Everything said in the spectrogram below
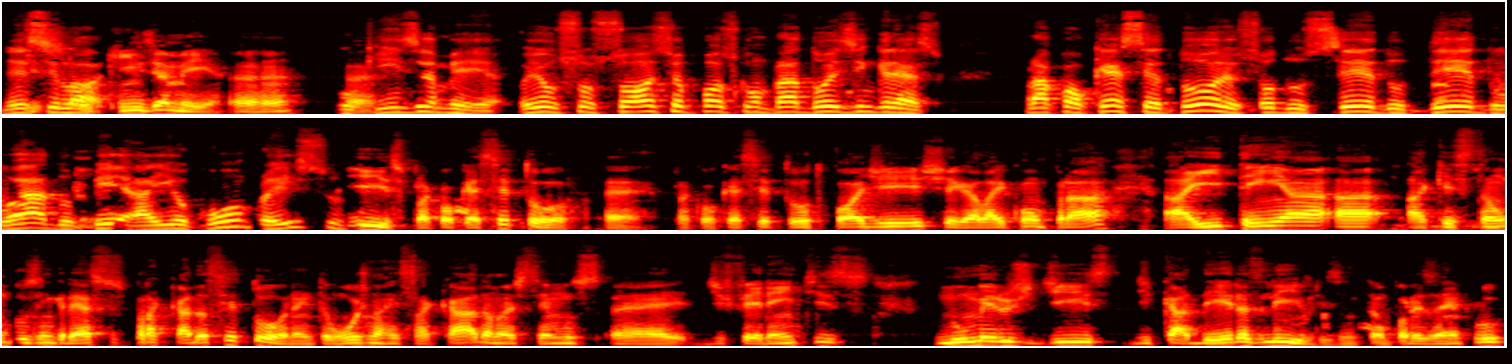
nesse Isso, lote. O 15 a meia. Uhum, o é. 15 a meia. Eu sou sócio, eu posso comprar dois ingressos para qualquer setor? Eu sou do C, do D, do A, do B, aí eu compro, é isso? Isso, para qualquer setor. É, para qualquer setor, tu pode chegar lá e comprar. Aí tem a, a, a questão dos ingressos para cada setor, né? Então, hoje na ressacada, nós temos é, diferentes números de, de cadeiras livres. Então, por exemplo,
